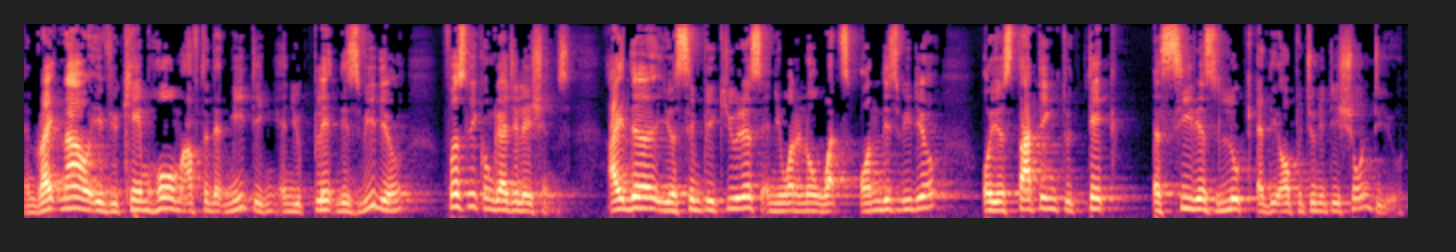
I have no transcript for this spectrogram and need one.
And right now, if you came home after that meeting and you played this video, Firstly, congratulations. Either you're simply curious and you want to know what's on this video, or you're starting to take a serious look at the opportunity shown to you.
